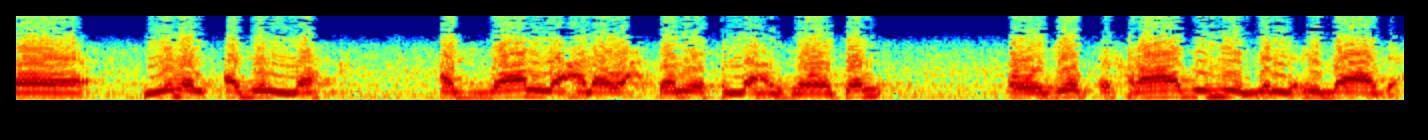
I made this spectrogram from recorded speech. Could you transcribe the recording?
آه، من الأدلة الدالة على وحدانية الله عز وجل. ووجوب إفراده بالعبادة.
